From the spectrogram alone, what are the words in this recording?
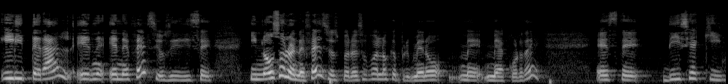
literal en, Efesios y dice, y no solo en Efesios, pero eso fue lo que primero me, me acordé. Este, dice aquí,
